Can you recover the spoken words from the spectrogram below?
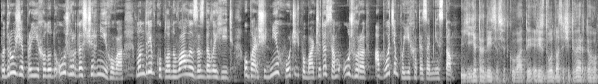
Подружжя приїхало до Ужгорода з Чернігова. Мандрівку планували заздалегідь. У перші дні хочуть побачити сам Ужгород, а потім поїхати за місто. Є традиція святкувати Різдво 24-го,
